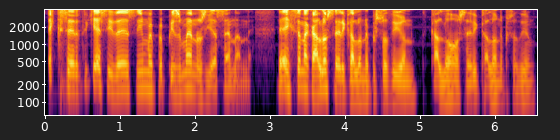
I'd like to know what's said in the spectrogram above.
εξαιρετικές ιδέες. Είμαι πεπισμένος για σένα, ναι. Έχεις ένα καλό σερί καλών επεισοδίων. Καλό σερί καλών επεισοδίων.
